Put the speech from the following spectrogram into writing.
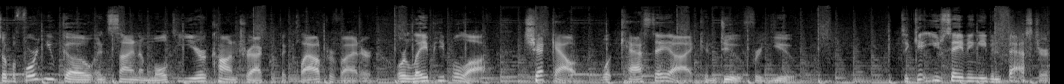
So before you go and sign a multi year contract with a cloud provider or lay people off, check out what Cast AI can do for you. To get you saving even faster,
